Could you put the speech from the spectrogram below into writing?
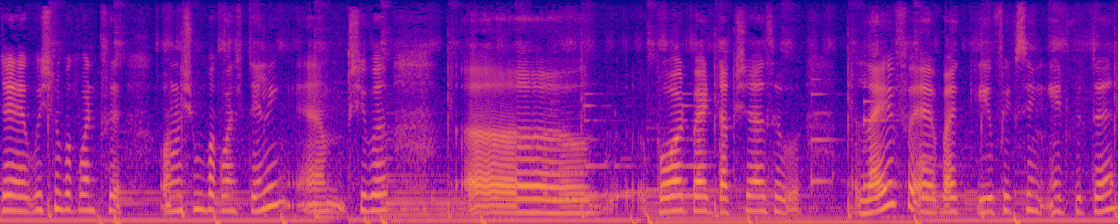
The Vishnu Bhagwan, on Vishnu Bhagwan's telling, um, Shiva uh, brought back Daksha's life uh, by fixing it with the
